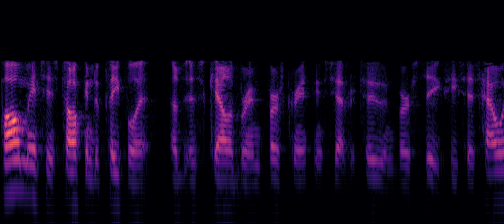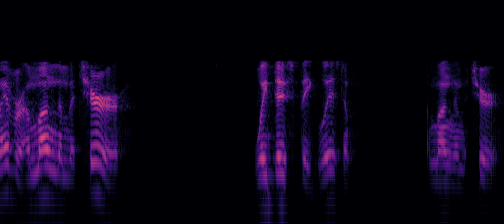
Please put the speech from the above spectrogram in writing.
Paul mentions talking to people of this caliber in 1 Corinthians chapter 2 and verse 6. He says, However, among the mature, we do speak wisdom among the mature.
